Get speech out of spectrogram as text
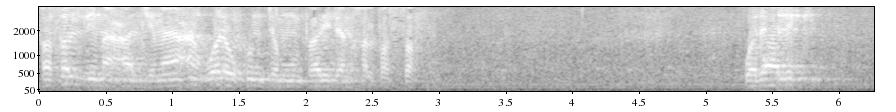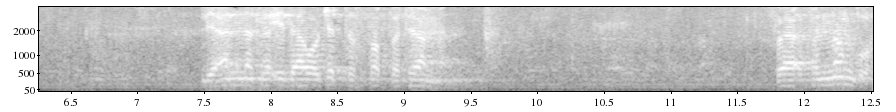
فصل مع الجماعة ولو كنت منفردا خلف الصف. وذلك لأنك إذا وجدت الصف تاما. فلننظر.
